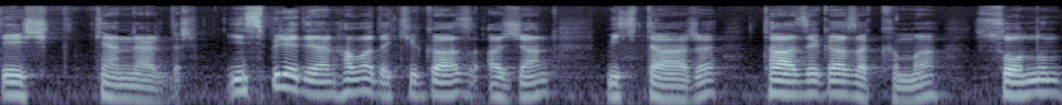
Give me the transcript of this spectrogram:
değişkenlerdir. İnspire edilen havadaki gaz ajan miktarı, taze gaz akımı, solunum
